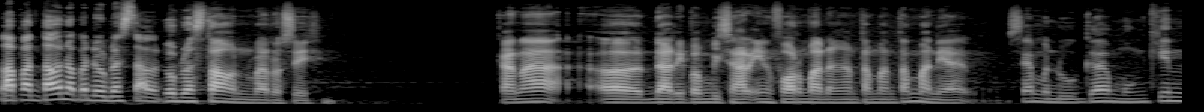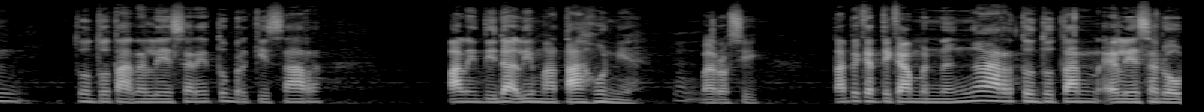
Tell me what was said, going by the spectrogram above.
8 tahun apa 12 tahun? 12 tahun Mbak Rosi. Karena eh, dari pembicaraan informal dengan teman-teman ya, saya menduga mungkin tuntutan Eliezer itu berkisar paling tidak lima tahun ya, Mbak Rosi. Tapi ketika mendengar tuntutan Eliezer 12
